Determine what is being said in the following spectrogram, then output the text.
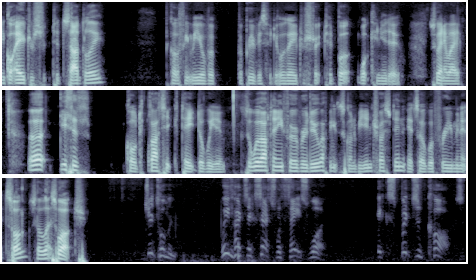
It got age restricted, sadly, because I think the other the previous video was age restricted. But what can you do? So anyway, uh, this is called Classic Tate W. So without any further ado, I think it's going to be interesting. It's over three minutes long, so let's watch. Gentlemen, we've had success with phase one. Expensive cars,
